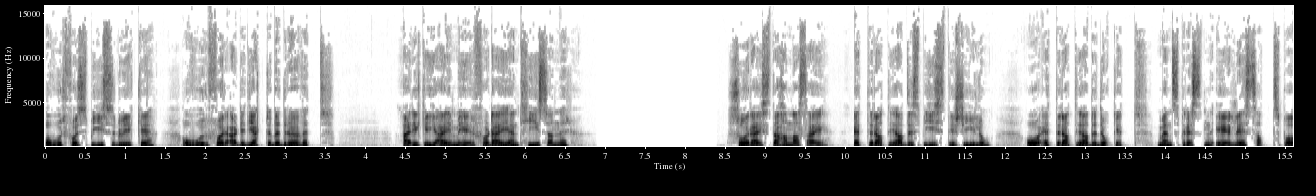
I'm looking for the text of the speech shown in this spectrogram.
Og hvorfor spiser du ikke? Og hvorfor er ditt hjerte bedrøvet? Er ikke jeg mer for deg enn ti sønner?» Så reiste Hanna seg, etter at de hadde spist i kilo, og etter at de hadde drukket, mens presten Eli satt på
